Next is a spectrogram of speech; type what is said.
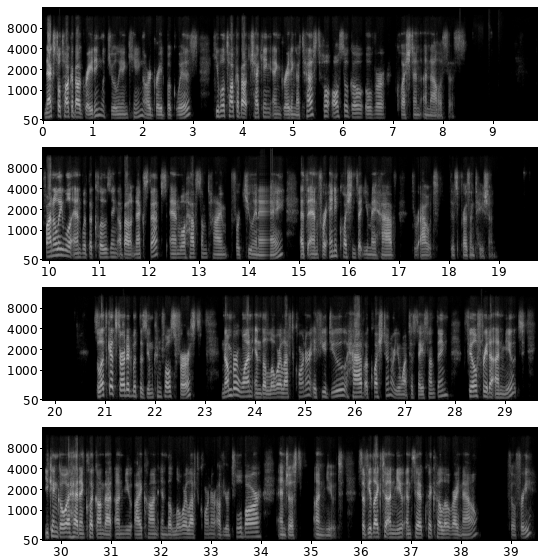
Next, we'll talk about grading with Julian King, our gradebook whiz. He will talk about checking and grading a test. He'll also go over question analysis. Finally, we'll end with the closing about next steps and we'll have some time for Q&A at the end for any questions that you may have throughout this presentation. So let's get started with the Zoom controls first. Number one in the lower left corner, if you do have a question or you want to say something, feel free to unmute. You can go ahead and click on that unmute icon in the lower left corner of your toolbar and just unmute. So if you'd like to unmute and say a quick hello right now, feel free.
